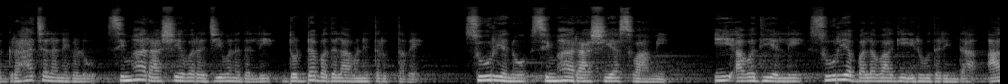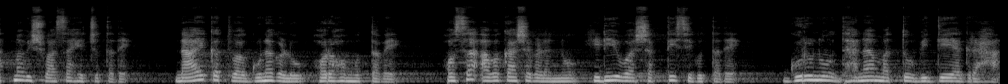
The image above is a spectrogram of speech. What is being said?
ಗ್ರಹಚಲನೆಗಳು ಸಿಂಹ ರಾಶಿಯವರ ಜೀವನದಲ್ಲಿ ದೊಡ್ಡ ಬದಲಾವಣೆ ತರುತ್ತವೆ. ಸೂರ್ಯನು ಸಿಂಹರಾಶಿಯ ಸ್ವಾಮಿ. ಈ ಅವಧಿಯಲ್ಲಿ ಸೂರ್ಯ ಬಲವಾಗಿ ಇರುವುದರಿಂದ ಆತ್ಮವಿಶ್ವಾಸ ಹೆಚ್ಚುತ್ತದೆ. ನಾಯಕತ್ವ ಗುಣಗಳು ಹೊರಹೊಮ್ಮುತ್ತವೆ. ಹೊಸ ಅವಕಾಶಗಳನ್ನು ಹಿಡಿಯುವ ಶಕ್ತಿ ಸಿಗುತ್ತದೆ. ಗುರುನು ಧನ ಮತ್ತು ವಿದ್ಯೆಯ ಗ್ರಹ.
